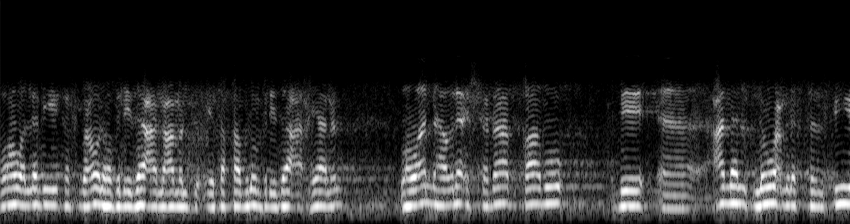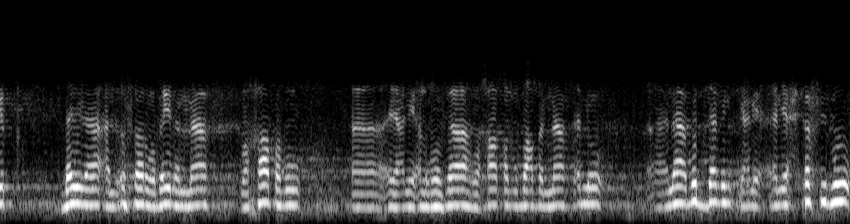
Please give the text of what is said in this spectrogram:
وهو الذي تسمعونه في الإذاعة مع من يتقابلون في الإذاعة أحيانا وهو أن هؤلاء الشباب قاموا بعمل نوع من التنسيق بين الأسر وبين الناس وخاطبوا آه، يعني الغزاة وخاطبوا بعض الناس أنه آه، لا بد من يعني أن يحتسبوا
